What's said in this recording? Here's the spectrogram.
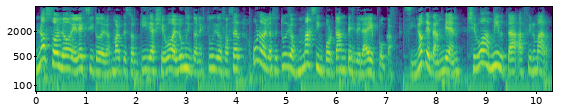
no solo el éxito de los martes orquídeas llevó a Lumington Studios a ser uno de los estudios más importantes de la época, sino que también llevó a Mirta a firmar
